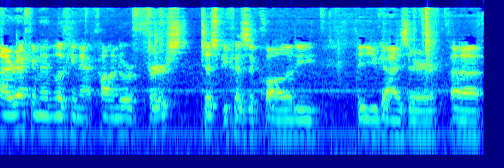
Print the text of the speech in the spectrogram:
I recommend looking at Condor first, just because the quality that you guys are uh,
